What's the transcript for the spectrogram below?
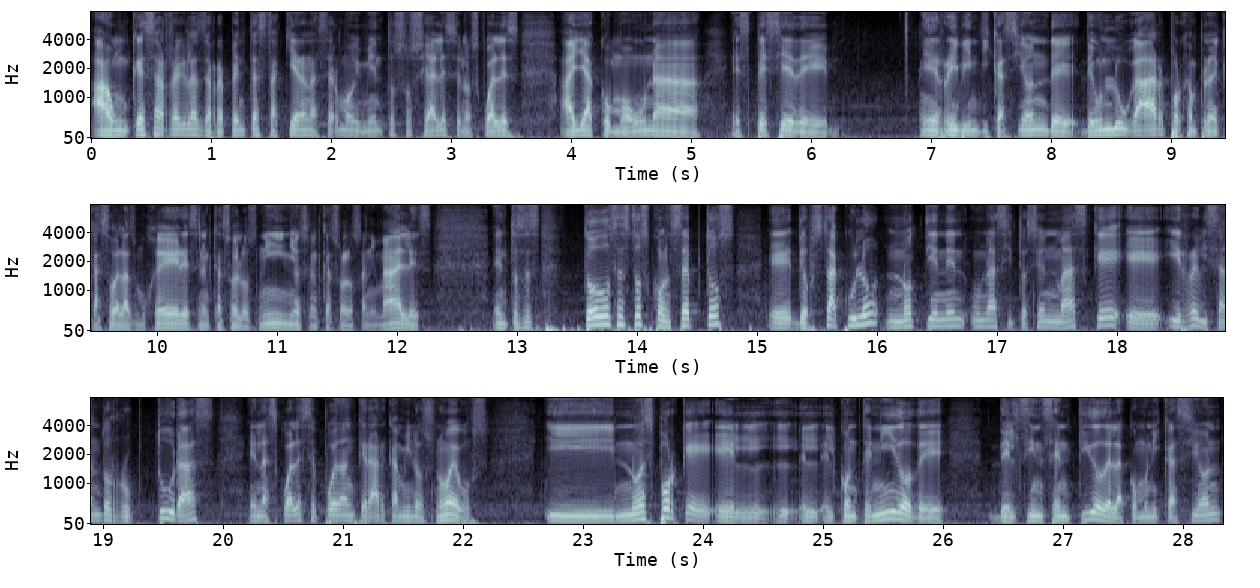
aunque esas reglas de repente hasta quieran hacer movimientos sociales en los cuales haya como una especie de eh, reivindicación de, un lugar, por ejemplo, en el caso de las mujeres, en el caso de los niños, en el caso de los animales. Entonces, todos estos conceptos eh, de obstáculo no tienen una situación más que eh, ir revisando rupturas en las cuales se puedan crear caminos nuevos. Y no es porque el, contenido de, del sinsentido de la comunicación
